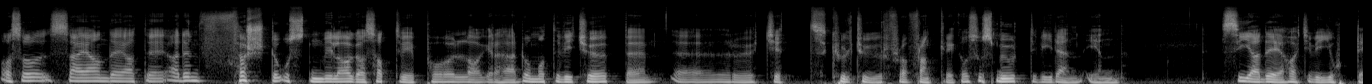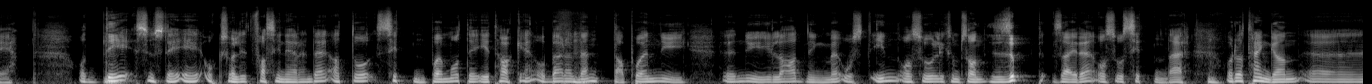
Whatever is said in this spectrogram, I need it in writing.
Og så sier han det at ja, den første osten vi laga, satte vi på lageret her. Da måtte vi kjøpe eh, rødkitt kultur fra Frankrike, og så smurte vi den inn. Siden det har ikke vi gjort det. Og det syns jeg er også litt fascinerende, at da sitter en på en måte i taket og bare venter på en ny, en ny ladning med ost inn, og så liksom sånn zupp, sier det, og så sitter den der. Og da trenger han eh,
